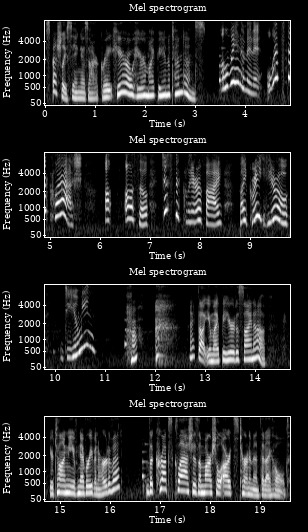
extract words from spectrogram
especially seeing as our great hero here might be in attendance. Oh, wait a minute. What's the clash? Uh, also, just to clarify, by great hero, do you mean... Huh? I thought you might be here to sign up. You're telling me you've never even heard of it? The Crux Clash is a martial arts tournament that I hold.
